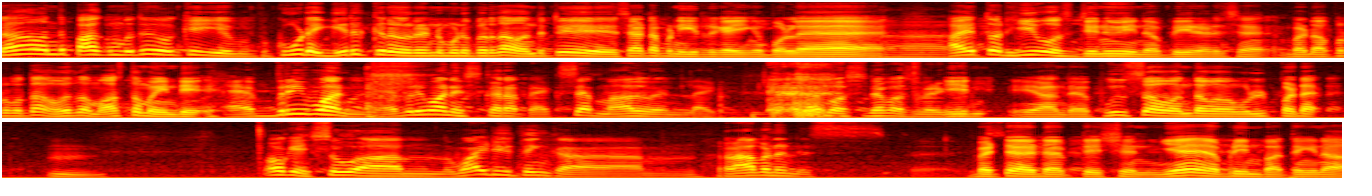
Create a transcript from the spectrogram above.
நான் வந்து பார்க்கும்போது ஓகே கூட இருக்கிற ஒரு ரெண்டு மூணு பேர் தான் வந்துட்டு சேட்டை பண்ணிட்டு இருக்காங்க போல I thought he was genuine அப்படின்னு நினைச்சேன். பட் அப்புறம் பார்த்தா அவர் தான் மாஸ்டர் மைண்டே except Madhavan like that was that was very good. அந்த புதுசா வந்தவன் உள்பட. Why do you think um Ravanan is uh, better adaptation ஏன் அப்படின்னு பார்த்தீங்கன்னா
